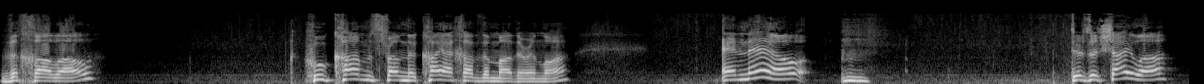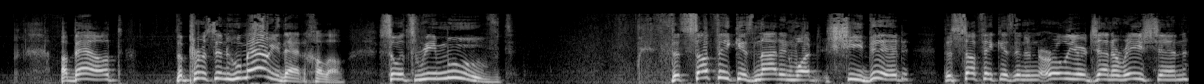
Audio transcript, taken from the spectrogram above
the chalal, who comes from the kayach of the mother-in-law. And now, there's a shaila about the person who married that halal. So it's removed. The suffix is not in what she did. The suffix is in an earlier generation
